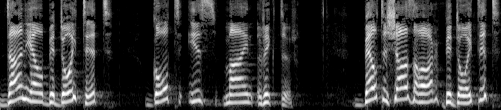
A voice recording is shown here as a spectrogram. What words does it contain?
Daniel bedeutet, Gott ist mein Richter. Belteshazzar bedeutet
